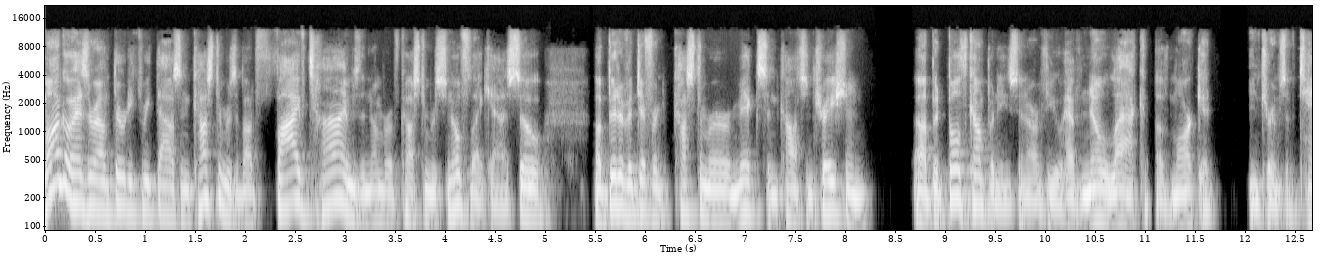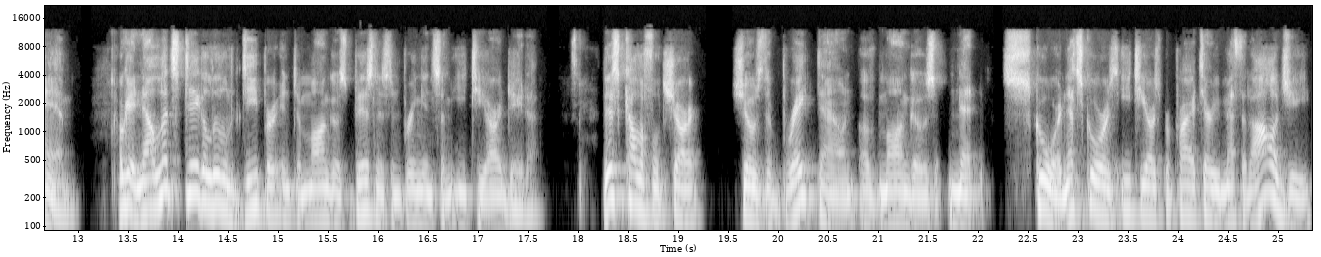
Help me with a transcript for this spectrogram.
Mongo has around 33,000 customers, about five times the number of customers Snowflake has. So a bit of a different customer mix and concentration. Uh, but both companies, in our view, have no lack of market in terms of TAM. Okay, now let's dig a little deeper into Mongo's business and bring in some ETR data. This colorful chart shows the breakdown of Mongo's net score. Net score is ETR's proprietary methodology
